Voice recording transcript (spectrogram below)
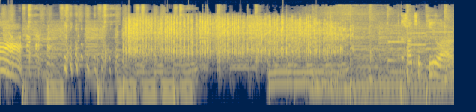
Caterpillar.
